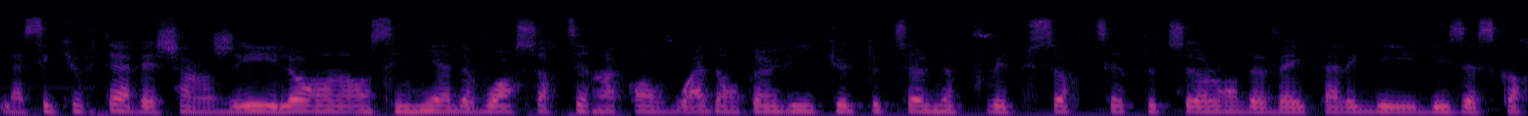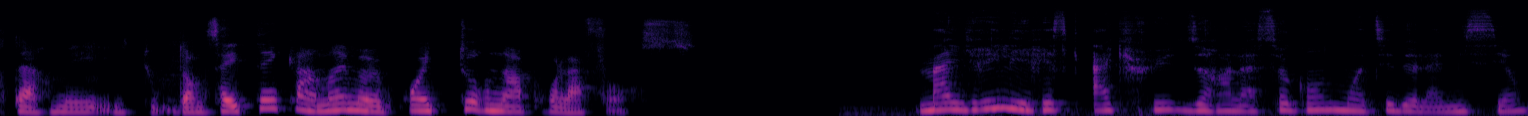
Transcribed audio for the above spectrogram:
La sécurité avait changé et là, on, s'est mis à devoir sortir en convoi. Donc, un véhicule tout seul ne pouvait plus sortir tout seul. On devait être avec des, des escortes armées et tout. Donc, ça a été quand même un point tournant pour la force. Malgré les risques accrus durant la seconde moitié de la mission,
